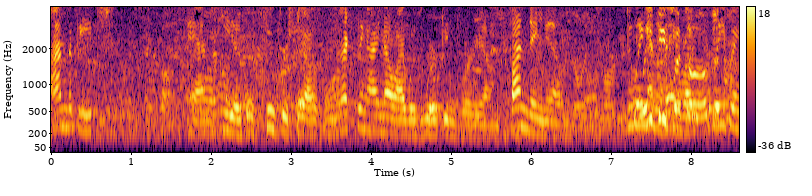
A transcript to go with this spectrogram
on the beach. And he is a super salesman. The next thing I know, I was working for him, funding him. doing Sleeping anything. with was sleeping.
